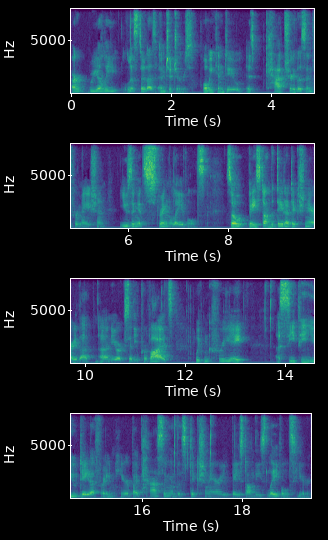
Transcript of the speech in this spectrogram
are really listed as integers. What we can do is capture this information using its string labels. So based on the data dictionary that uh, New York City provides, we can create a CPU data frame here by passing in this dictionary based on these labels here.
